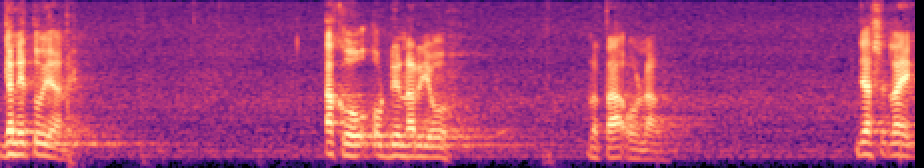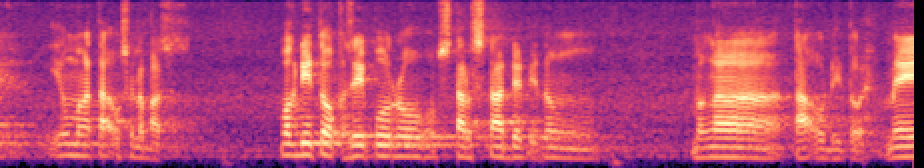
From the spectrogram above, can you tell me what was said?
ganito yan eh. Ako, ordinaryo na tao lang. Just like yung mga tao sa labas. Huwag dito kasi puro star-studded itong mga tao dito. eh. May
